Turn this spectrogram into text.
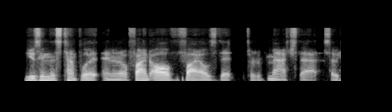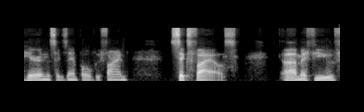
using this template, and it'll find all the files that sort of match that. So here in this example, we find six files. Um, if you've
